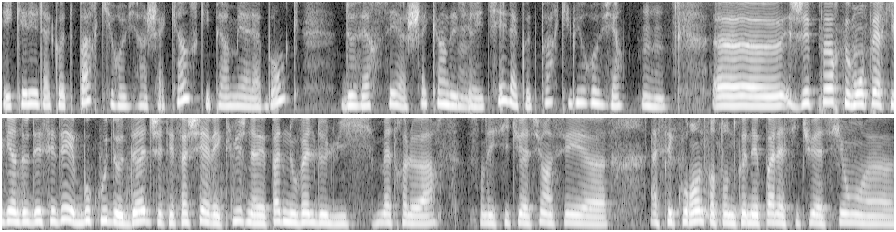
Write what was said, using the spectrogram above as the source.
et quelle est la cote-part qui revient à chacun, ce qui permet à la banque de verser à chacun des mmh. héritiers la cote-part qui lui revient. Mmh. Euh, j'ai peur que mon père qui vient de décéder ait beaucoup de dettes. J'étais fâchée avec lui, je n'avais pas de nouvelles de lui. Maître Le Hars, ce sont des situations assez, euh, assez courantes quand on ne connaît pas la situation. Euh,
